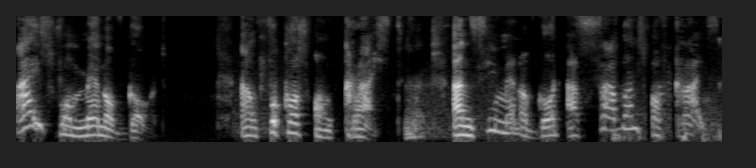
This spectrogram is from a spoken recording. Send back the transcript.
eyes from men of God and focus on Christ and see men of God as servants of Christ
